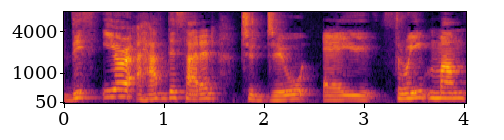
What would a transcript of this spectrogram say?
This year I have decided to do a three month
